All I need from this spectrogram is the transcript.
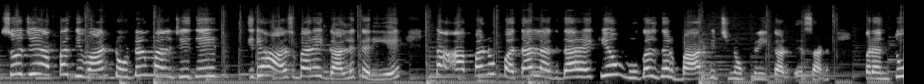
ਸੋ ਜੇ ਆਪਾਂ ਦੀਵਾਨ ਟੋਡਰ ਜੀ ਦੇ ਇਤਿਹਾਸ ਬਾਰੇ ਗੱਲ ਕਰੀਏ, ਤਾਂ ਆਪਾਂ ਨੂੰ ਪਤਾ ਲੱਗਦਾ ਹੈ ਕਿ ਉਹ ਮੁਗਲ ਦਰਬਾਰ ਵਿੱਚ ਨੌਕਰੀ ਕਰਦੇ ਸਨ। ਪਰੰਤੂ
